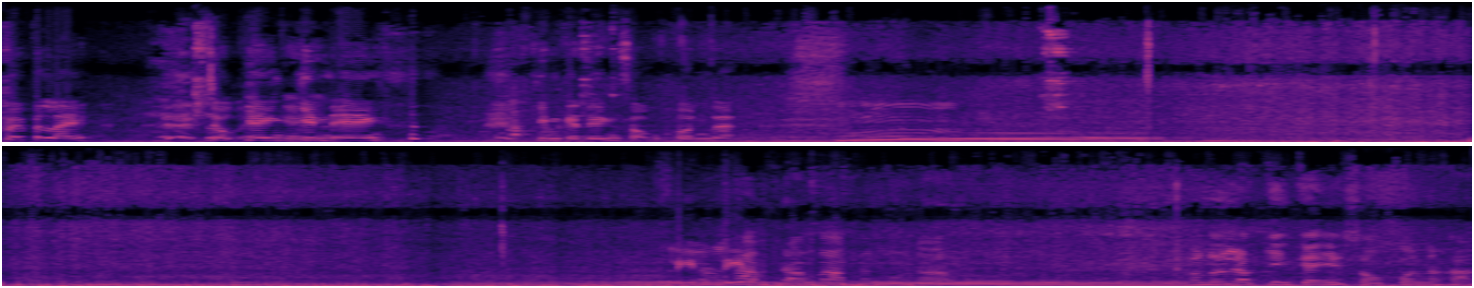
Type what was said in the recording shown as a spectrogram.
ไม่เป็นไร จกเองกินเอง กินกันเองสองคนด้วยอืมลิ้นลิ้นห้ามดราม่ากันหนูนะอันนั้นเรากินกันเองสองคนนะคะ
